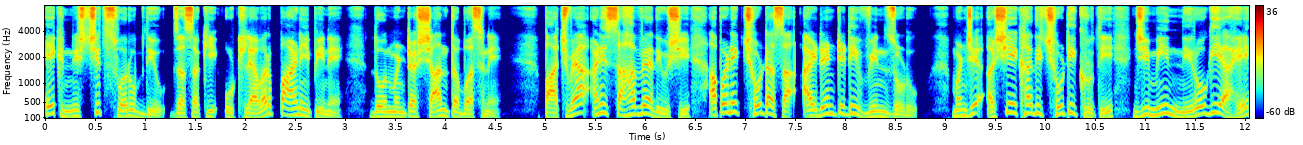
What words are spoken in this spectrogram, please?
एक निश्चित स्वरूप देऊ जसं की उठल्यावर पाणी पिणे दोन मिनिटं शांत बसणे. पाचव्या आणि सहाव्या दिवशी आपण एक छोटासा आयडेंटिटी विन जोडू. म्हणजे अशी एखादी छोटी कृती जी मी निरोगी आहे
